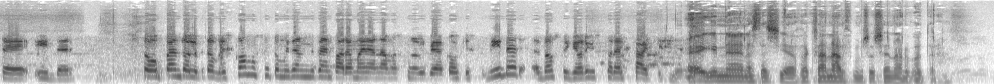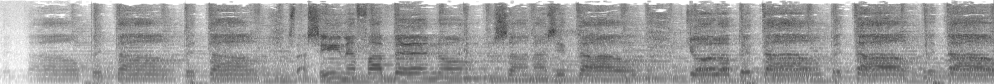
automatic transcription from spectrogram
ε, Ίντερ. Στο πέμπτο λεπτό βρισκόμαστε, το 0-0 παραμένει ανάμεσα στον Ολυμπιακό και στην Ίντερ, εδώ στο Γεώργιο Σκορελχάκη. Έγινε Αναστασία, θα ξανάρθουμε σε σένα αργότερα. Πετάω, πετάω, στα σύννεφα μπαίνω σαν να ζητάω. Κι όλο πετάω, πετάω, πετάω.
